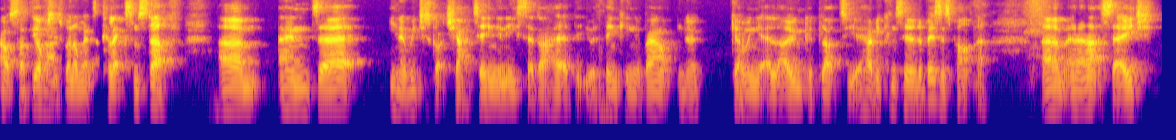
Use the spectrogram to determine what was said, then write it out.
outside the offices right. when I went to collect some stuff. Um, and, uh, you know, we just got chatting, and he said, I heard that you were thinking about, you know, going it alone. Good luck to you. Have you considered a business partner? Um, and at that stage,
